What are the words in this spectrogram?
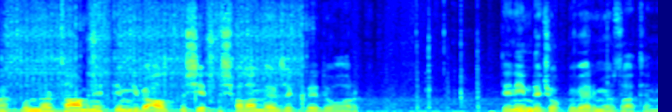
Bak bunlar tahmin ettiğim gibi 60-70 falan verecek kredi olarak. Deneyim de çok bir vermiyor zaten.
